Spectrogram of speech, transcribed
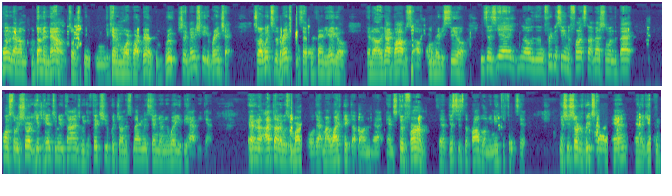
telling me that I'm, I'm dumbing down, so to speak, and becoming more barbaric and brute. She's like, maybe you should get your brain checked. So I went to the brain check center in San Diego, and uh, the guy Bob is a former Navy SEAL. He says, "Yeah, you know, the frequency in the front's not matching the one in the back. Long story short, you hit your head too many times. We can fix you, put you on this magnet, send you on your way. You'll be happy again." And I thought it was remarkable that my wife picked up on that and stood firm. Said, "This is the problem. You need to fix it." And she sort of reached out a hand. And again,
